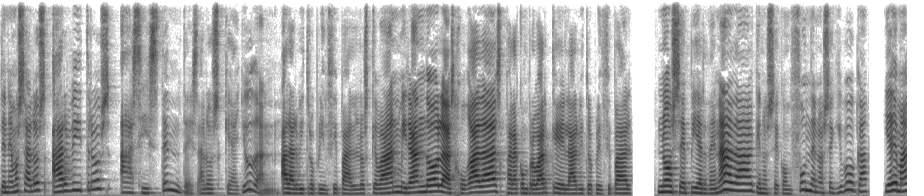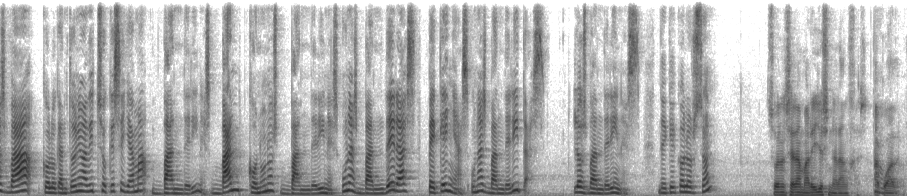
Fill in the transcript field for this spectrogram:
tenemos a los árbitros asistentes, a los que ayudan al árbitro principal, los que van mirando las jugadas para comprobar que el árbitro principal no se pierde nada, que no se confunde, no se equivoca. Y además va con lo que Antonio ha dicho que se llama banderines. Van con unos banderines, unas banderas pequeñas, unas banderitas. Los banderines. ¿De qué color son? Suelen ser amarillos y naranjas, a Ah. cuadros.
